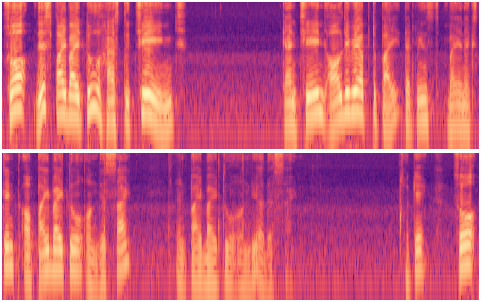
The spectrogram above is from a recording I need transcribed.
So, this pi by 2 has to change can change all the way up to pi that means by an extent of pi by 2 on this side and pi by 2 on the other side. Okay. So,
